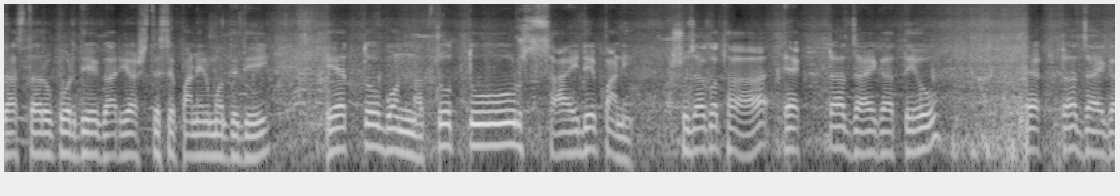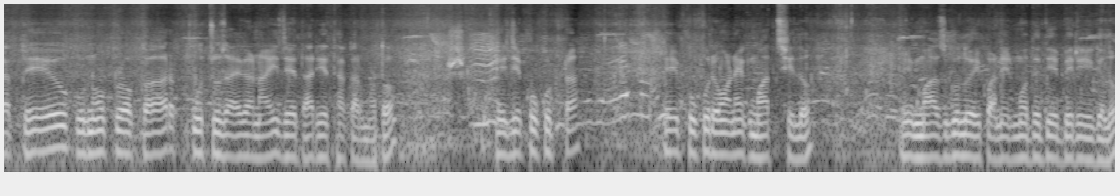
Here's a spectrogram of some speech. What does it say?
রাস্তার উপর দিয়ে গাড়ি আসতেছে পানির মধ্যে দিয়েই। এত বন্যা, চতুর সাইডে পানি। সোজা কথা, একটা জায়গাতেও একটা জায়গাতেও কোনো প্রকার উঁচু জায়গা নাই যে দাঁড়িয়ে থাকার মতো। এই যে পুকুরটা, এই পুকুরে অনেক মাছ ছিল। এই মাছগুলো এই পানির মধ্যে দিয়ে বেরিয়ে গেল।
